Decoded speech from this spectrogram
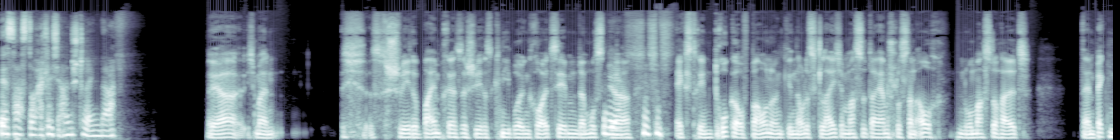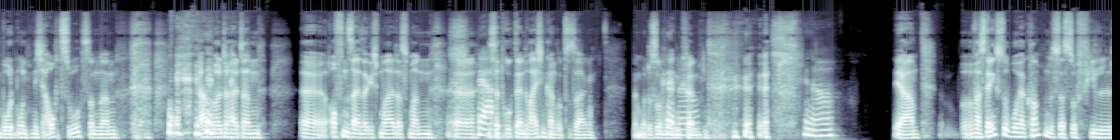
ist das deutlich anstrengender. Ja, ich meine, ich, schwere Beinpresse, schweres Kniebeugen, Kreuzheben, da musst du ja, ja extrem Druck aufbauen und genau das Gleiche machst du da ja am Schluss dann auch. Nur machst du halt dein Beckenboden unten nicht auch zu, sondern da sollte halt dann äh, offen sein, sag ich mal, dass man, äh, ja. dass der Druck da entweichen kann sozusagen, wenn wir das so nennen genau. könnten. genau. Ja, was denkst du, woher kommt denn das, dass so viel,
